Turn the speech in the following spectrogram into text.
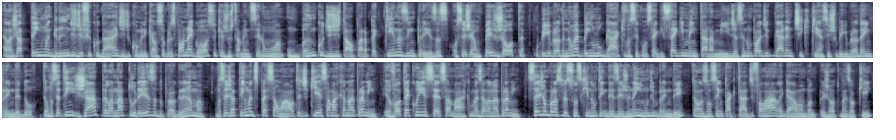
Ela já tem uma grande dificuldade de comunicar o seu principal negócio, que é justamente ser um, um banco digital para pequenas empresas, ou seja, é um PJ. O Big Brother não é bem o lugar que você consegue segmentar a mídia. Você não pode garantir que quem assiste o Big Brother é empreendedor. Então, você tem já pela natureza do programa, você já tem uma dispersão alta de que essa marca não é para mim. Eu vou até conhecer essa marca, mas ela não é para mim. Sejam para as pessoas que não têm desejo nenhum de empreender, então elas vão ser impactadas e falar: ah, legal, é um banco PJ, mas ok.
